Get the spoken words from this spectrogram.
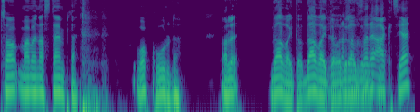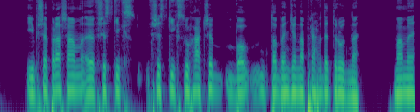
Co mamy następne? O kurde. Ale dawaj to, dawaj to od razu. za reakcję i przepraszam e, wszystkich, wszystkich słuchaczy, bo to będzie naprawdę trudne. Mamy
